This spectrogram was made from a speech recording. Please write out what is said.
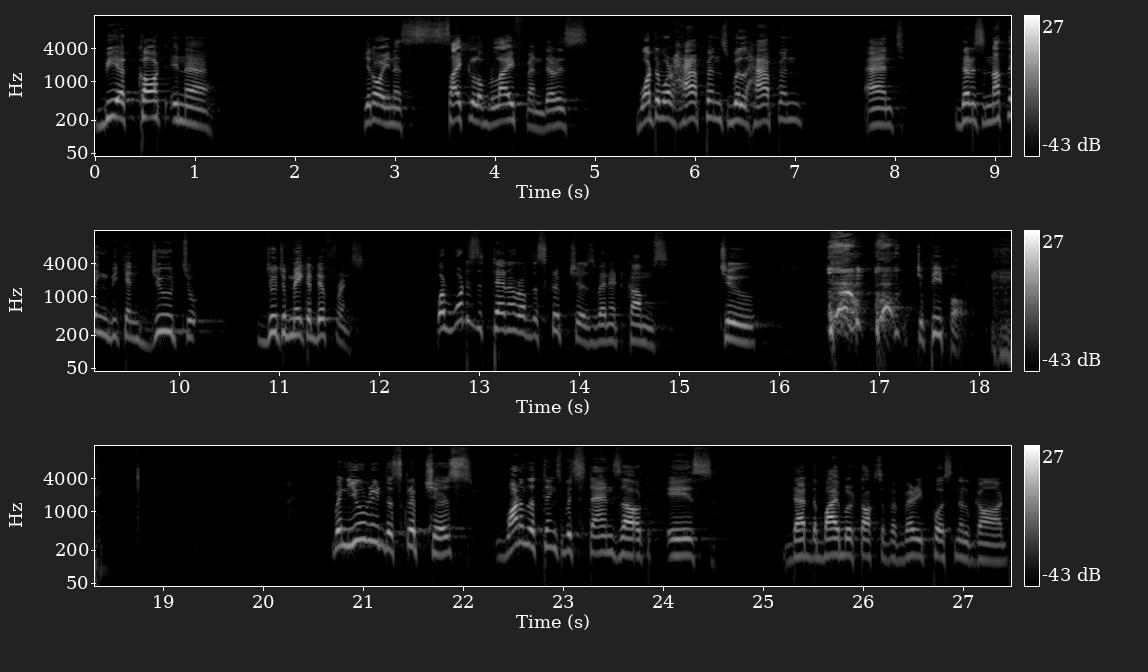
we are caught in a you know in a cycle of life and there is whatever happens will happen and there is nothing we can do to do to make a difference. But what is the tenor of the scriptures when it comes to to people? When you read the scriptures, one of the things which stands out is that the Bible talks of a very personal God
